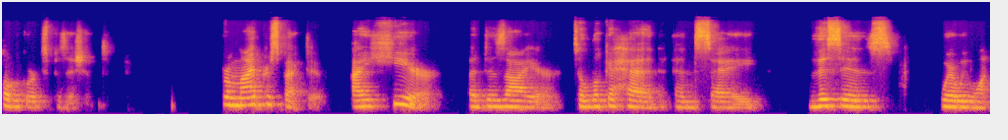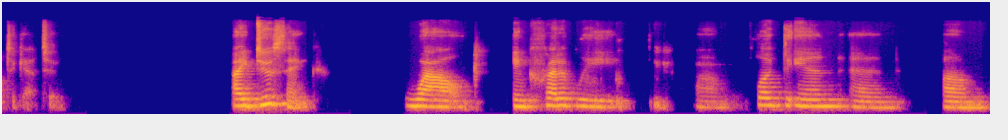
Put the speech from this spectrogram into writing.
public works positions. From my perspective, I hear a desire to look ahead and say, this is where we want to get to. I do think, while incredibly um, plugged in and um,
